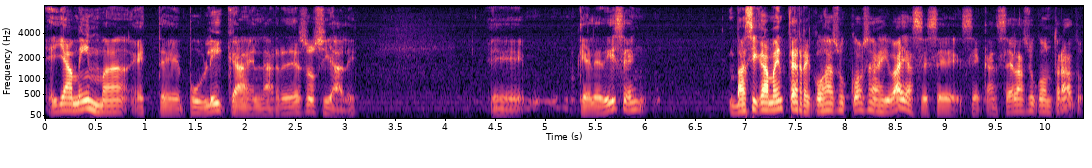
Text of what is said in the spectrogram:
ella misma este, publica en las redes sociales eh, que le dicen, básicamente recoja sus cosas y váyase, se, se cancela su contrato.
